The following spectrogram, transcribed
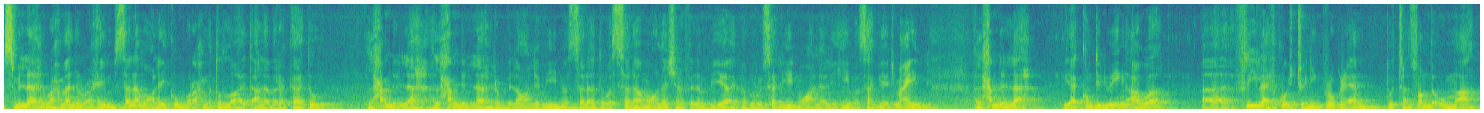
Bismillahirrahmanirrahim. Assalamualaikum warahmatullahi taala wabarakatuh. Alhamdulillah, alhamdulillah rabbil alamin wassalatu wassalamu ala asyrafil anbiya wal mursalin wa ala alihi wa sahbihi ajma'in. Alhamdulillah, we are continuing our uh, free life coach training program to transform the ummah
